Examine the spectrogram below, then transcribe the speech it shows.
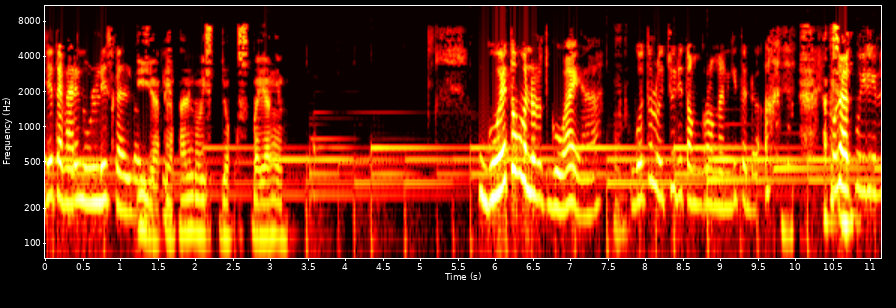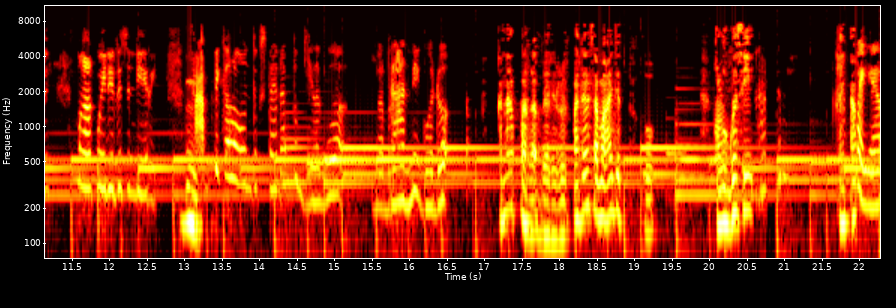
Dia tiap hari nulis kali dok. iya tiap hari nulis jokes bayangin Gue tuh menurut gue ya, gue tuh lucu di tongkrongan gitu dok. tapi mengakui diri, mengakui diri sendiri. nih Tapi kalau untuk stand up tuh gila gue nggak berani gue dok. kenapa nggak berani lu padahal sama aja tuh kalau gue sih apa ya?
